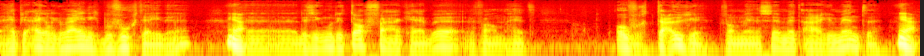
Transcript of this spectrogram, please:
heb je eigenlijk weinig bevoegdheden. Ja, Eh, dus ik moet het toch vaak hebben van het overtuigen van mensen met argumenten. ja?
